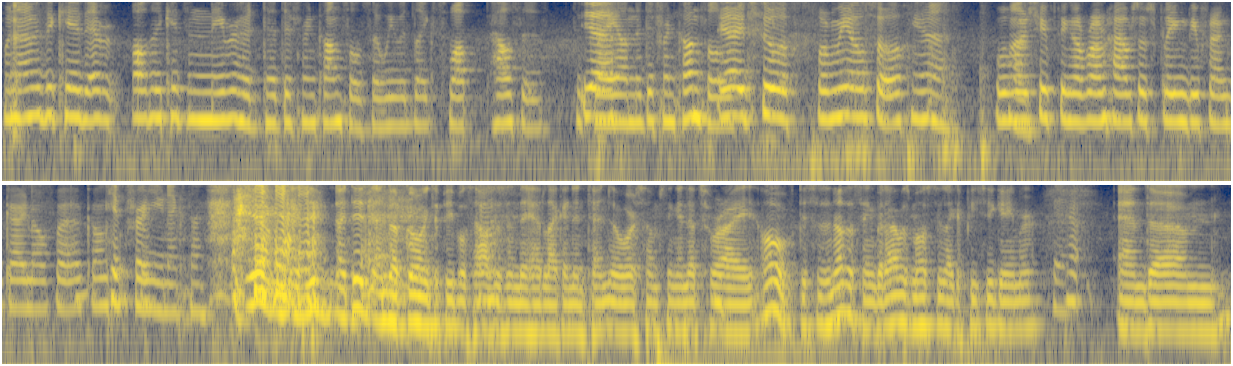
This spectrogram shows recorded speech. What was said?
When I was a kid, ev all the kids in the neighborhood had different consoles, so we would like swap houses to Yeah. play on the different consoles. Yeah, it's true. For me also, yeah. We Huh. were shifting around houses, playing different kind of uh, consoles. Tip for you next time. yeah, I, mean, I did. I did end up going to people's houses, and they had like a Nintendo or something, and that's where I. Oh, this is another thing. But I was mostly like a PC gamer, Yeah. and um,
